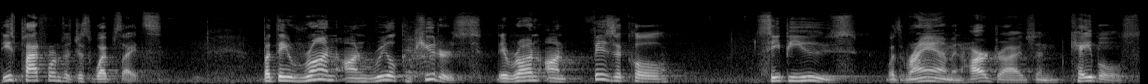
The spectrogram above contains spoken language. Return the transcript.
These platforms are just websites, but they run on real computers. They run on physical CPUs with RAM and hard drives and cables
